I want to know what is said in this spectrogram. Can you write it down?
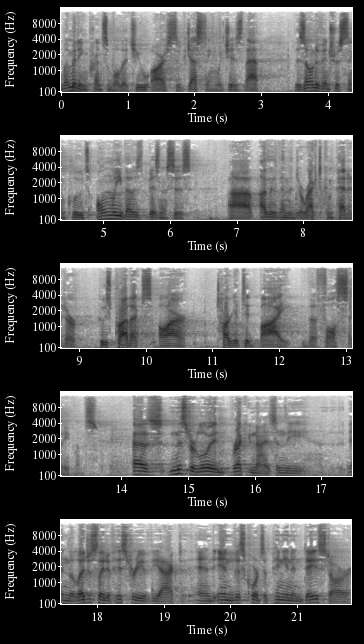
limiting principle that you are suggesting, which is that the zone of interest includes only those businesses uh, other than the direct competitor whose products are targeted by the false statements. As Mr. Lloyd recognized in the in the legislative history of the Act and in this Court's opinion in Dastar,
